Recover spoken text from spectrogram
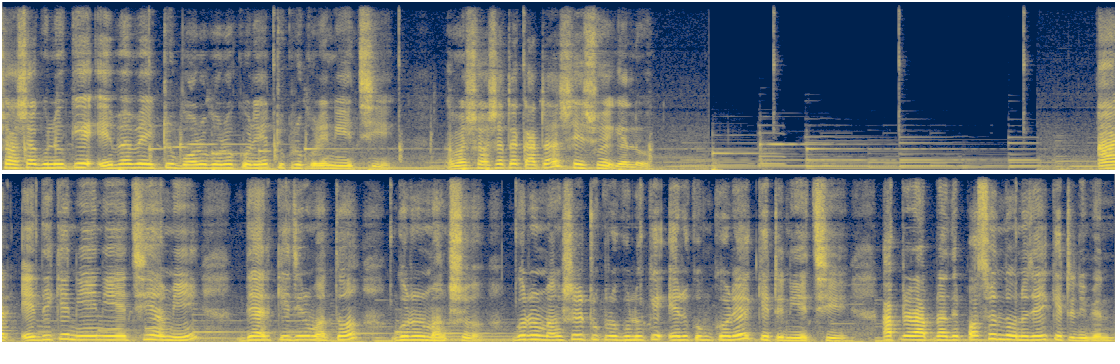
শশাগুলোকে এভাবে একটু বড় বড় করে টুকরো করে নিয়েছি। আমার শশাটা কাটা শেষ হয়ে গেল। আর এদিকে নিয়ে নিয়েছি আমি দেড় কেজির মতো গরুর মাংস। গরুর মাংসের টুকরোগুলোকে এরকম করে কেটে নিয়েছি। আপনারা আপনাদের পছন্দ অনুযায়ী কেটে নেবেন।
